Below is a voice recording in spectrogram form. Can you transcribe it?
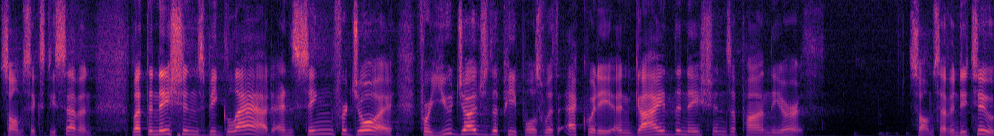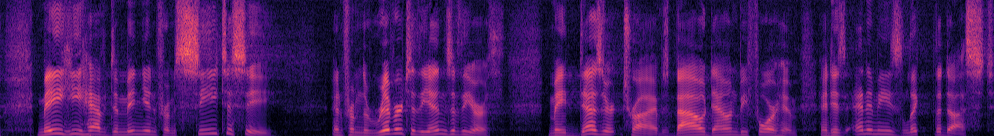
Psalm 67 Let the nations be glad and sing for joy, for you judge the peoples with equity and guide the nations upon the earth. Psalm 72 May he have dominion from sea to sea and from the river to the ends of the earth. May desert tribes bow down before him and his enemies lick the dust.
